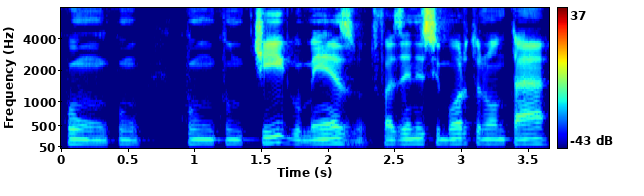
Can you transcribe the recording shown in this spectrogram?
com, com, com contigo mesmo, tu fazendo esse humor, tu não tá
